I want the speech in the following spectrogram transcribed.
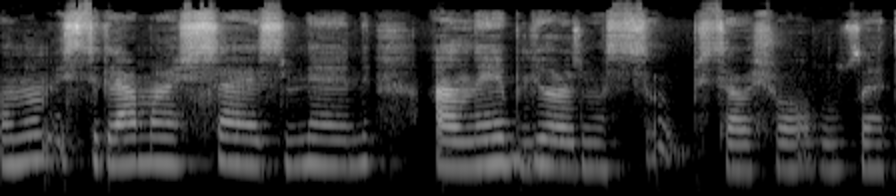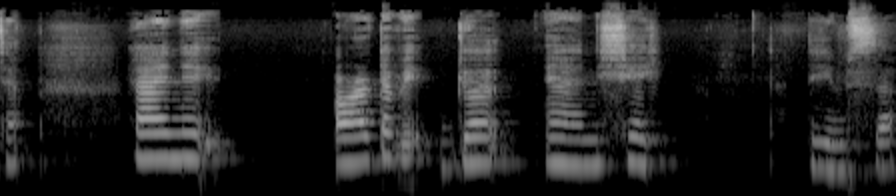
onun İstiklal Marşı sayesinde yani anlayabiliyoruz nasıl bir savaş olduğunu zaten. Yani orada bir gö yani şey diyeyim size.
